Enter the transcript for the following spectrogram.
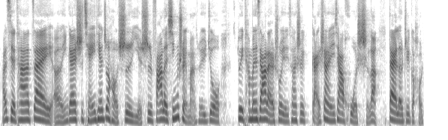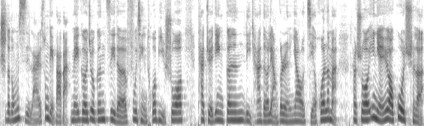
而且他在呃，应该是前一天正好是也是发了薪水嘛，所以就。对他们家来说也算是改善一下伙食了，带了这个好吃的东西来送给爸爸。梅格就跟自己的父亲托比说，他决定跟理查德两个人要结婚了嘛。他说，一年又要过去了，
